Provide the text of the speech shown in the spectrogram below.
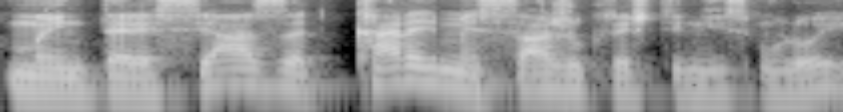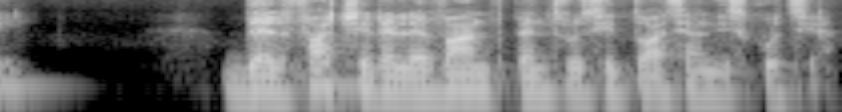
mă interesează care e mesajul creștinismului de l face relevant pentru situația în discuție.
